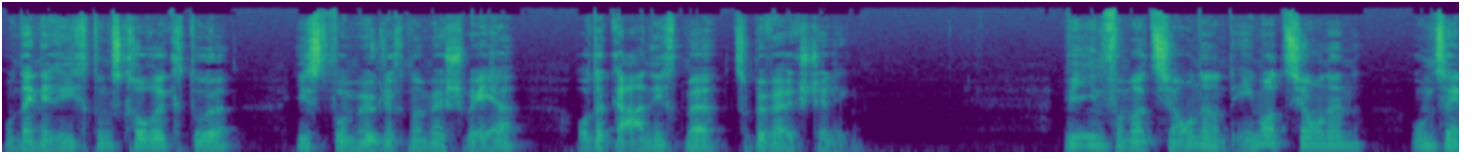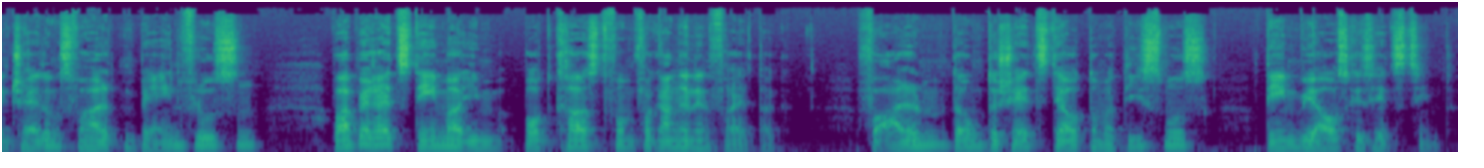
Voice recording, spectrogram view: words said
und eine Richtungskorrektur ist womöglich nur mehr schwer oder gar nicht mehr zu bewerkstelligen. Wie Informationen und Emotionen unser Entscheidungsverhalten beeinflussen, war bereits Thema im Podcast vom vergangenen Freitag, vor allem der unterschätzte Automatismus, dem wir ausgesetzt sind.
